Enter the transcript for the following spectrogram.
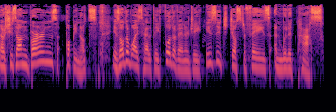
Now she's on Burns puppy nuts, is otherwise healthy, full of energy. Is it just a phase and will it pass?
